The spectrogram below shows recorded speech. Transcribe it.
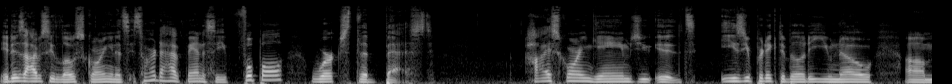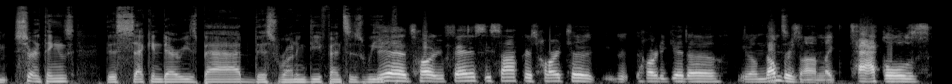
it is obviously low scoring, and it's it's hard to have fantasy. Football works the best. High scoring games, you it's easy predictability. You know um, certain things. This secondary's bad. This running defense is weak. Yeah, it's hard. Fantasy soccer is hard to hard to get uh you know numbers on like tackles,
